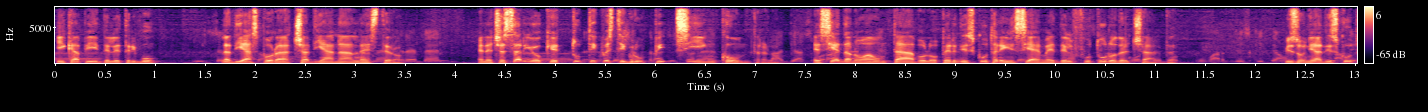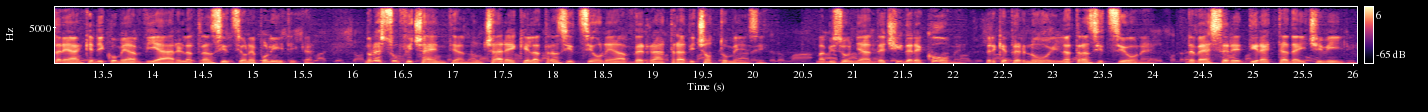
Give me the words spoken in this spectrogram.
i capi delle tribù, la diaspora ciadiana all'estero. È necessario che tutti questi gruppi si incontrano e siedano a un tavolo per discutere insieme del futuro del Chad. Bisogna discutere anche di come avviare la transizione politica. Non è sufficiente annunciare che la transizione avverrà tra 18 mesi, ma bisogna decidere come, perché per noi la transizione deve essere diretta dai civili.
